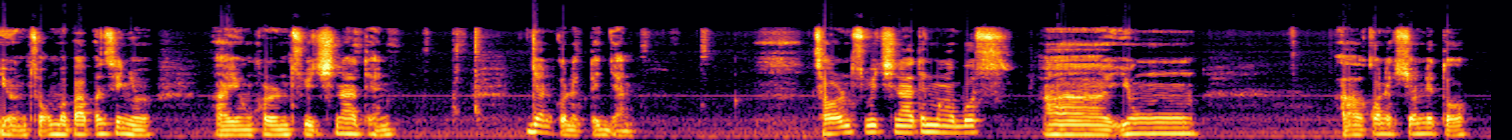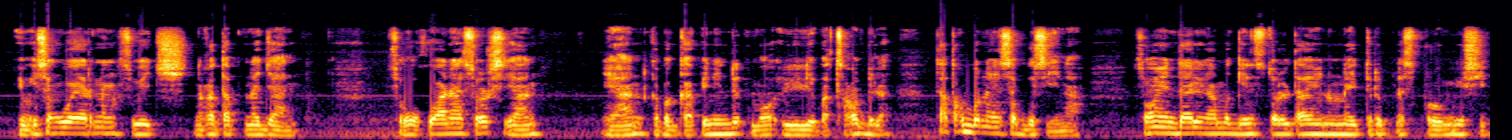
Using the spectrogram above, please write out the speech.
Yun, so kung mapapansin nyo, ah, yung horn switch natin, dyan connected dyan. Sa horn switch natin mga boss, ah, yung ah, connection nito, yung isang wire ng switch, nakatap na dyan. So, kukuha ng source yan. Yan, kapag ka pinindot mo, ililipat sa kabila. Tatakbo na yan sa busina. So, ngayon, dahil nga mag-install tayo ng 3 Plus Pro Music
